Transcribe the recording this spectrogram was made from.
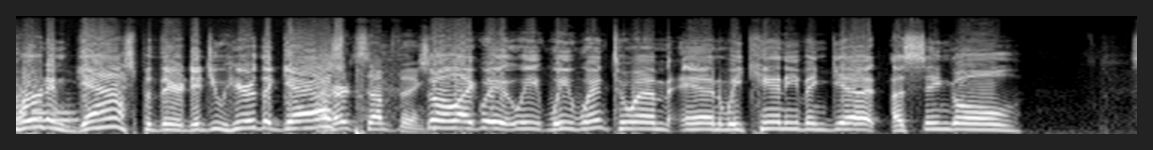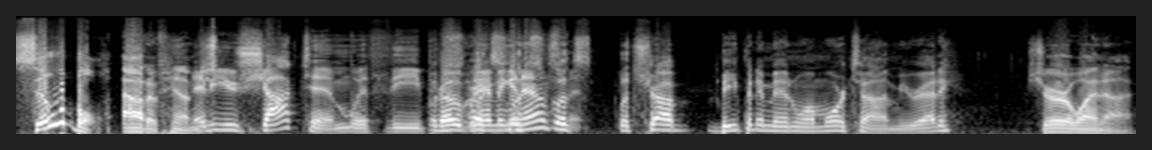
heard him gasp there. Did you hear the gasp? I heard something. So like we, we we went to him and we can't even get a single syllable out of him. Maybe you shocked him with the Let's- programming let's, announcement. Let's, let's try beeping him in one more time. You ready? sure, why not?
